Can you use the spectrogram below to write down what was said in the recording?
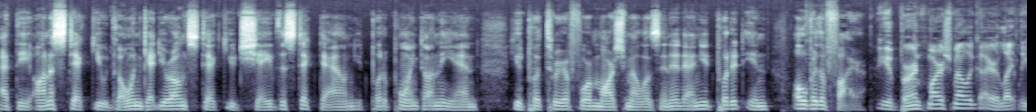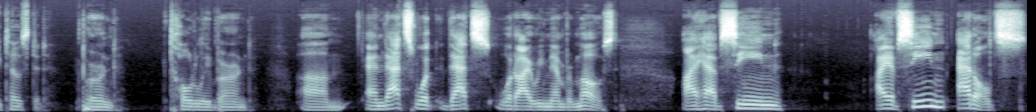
at the on a stick. You would go and get your own stick. You'd shave the stick down. You'd put a point on the end. You'd put three or four marshmallows in it, and you'd put it in over the fire. You burnt marshmallow guy or lightly toasted? Burned, totally burned. Um, and that's what that's what I remember most. I have seen I have seen adults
